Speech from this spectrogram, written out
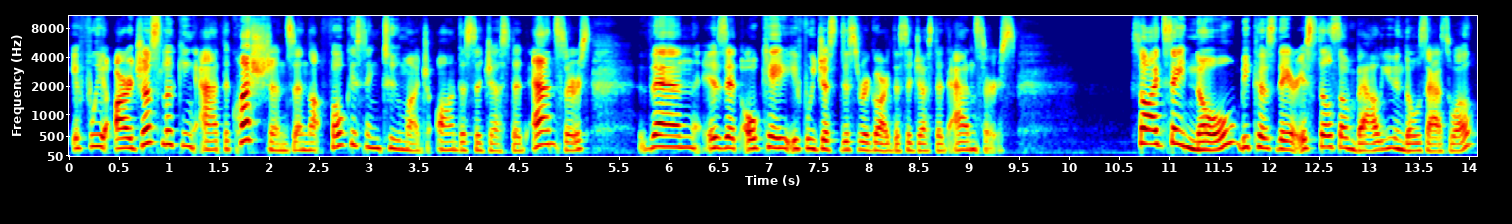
if we are just looking at the questions and not focusing too much on the suggested answers then is it okay if we just disregard the suggested answers? So i'd say no because there is still some value in those as well.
